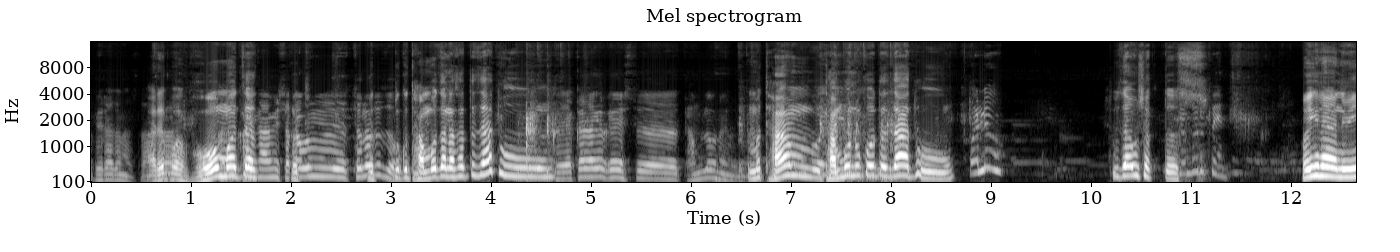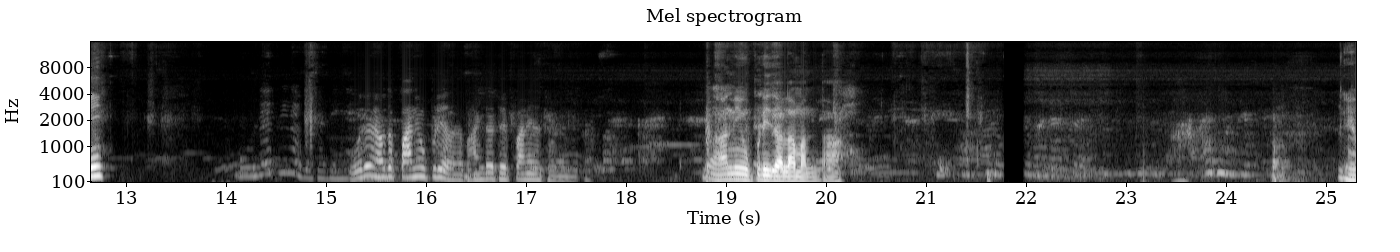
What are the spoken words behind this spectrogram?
फिरायचं नसतं. अरे ब- हो मग आम्ही सकाळून चलत तू थांबवता नसा तर जा तू. एका जागेवर काही स- थांबलो नाही मग थांब थांबू नको तर जा तू. तू जाऊ शकतस. होय की नाही अन्वी? नव्हतं पाणी उपडी झालं भांड ते पाण्याचं थोडं. आणि उपडी झाला म्हणता. हे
